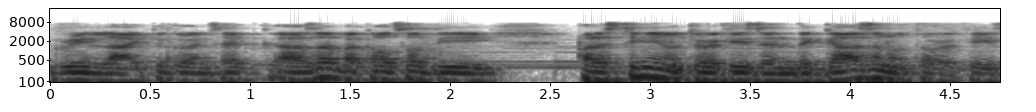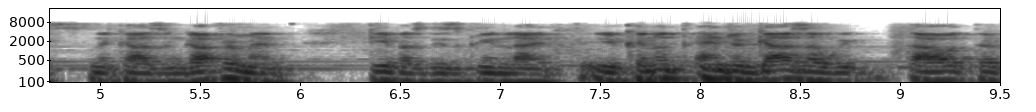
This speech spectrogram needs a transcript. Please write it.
green light to go inside Gaza, but also the Palestinian authorities and the Gazan authorities, the Gazan government give us this green light. You cannot enter Gaza without a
